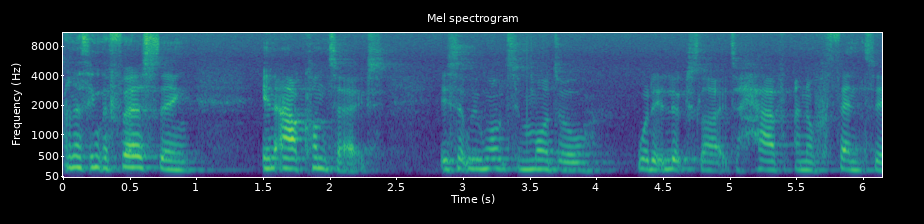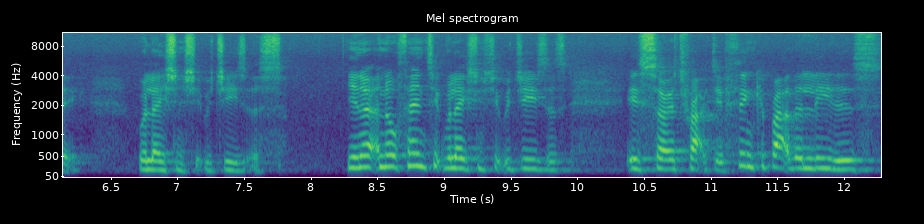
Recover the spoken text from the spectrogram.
And I think the first thing in our context is that we want to model what it looks like to have an authentic relationship with Jesus. You know, an authentic relationship with Jesus is so attractive. Think about the leaders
